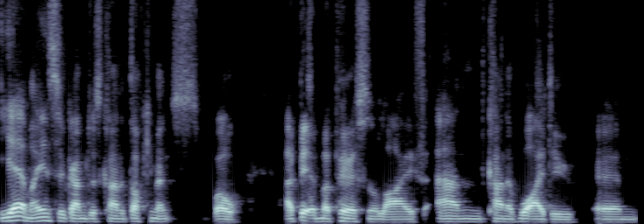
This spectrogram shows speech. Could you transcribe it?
yeah, my Instagram just kind of documents well a bit of my personal life and kind of what I do um,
